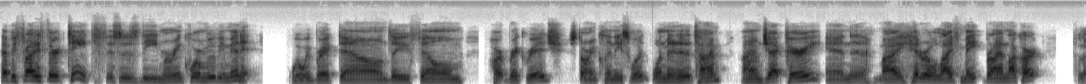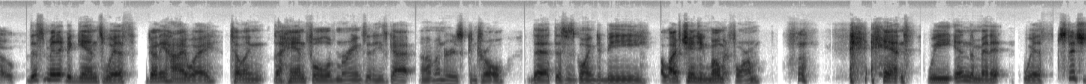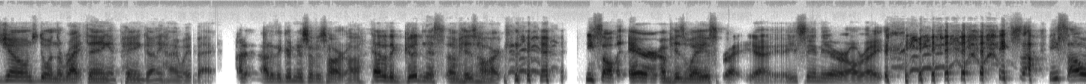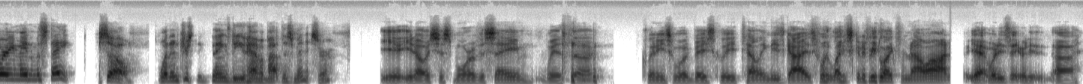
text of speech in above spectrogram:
Happy Friday 13th. This is the Marine Corps Movie Minute, where we break down the film Heartbreak Ridge, starring Clint Eastwood, one minute at a time. I am Jack Perry, and uh, my hetero life mate, Brian Lockhart. Hello. This minute begins with Gunny Highway telling the handful of Marines that he's got um, under his control that this is going to be a life changing moment for him. and we end the minute with Stitch Jones doing the right thing and paying Gunny Highway back. Out of, out of the goodness of his heart, huh? Out of the goodness of his heart. he saw the error of his ways. Right. Yeah. yeah. He's seeing the error, all right. he saw he saw where he made a mistake. So, what interesting things do you have about this minute, sir? you, you know, it's just more of the same with uh, Clint Eastwood basically telling these guys what life's going to be like from now on. Yeah. What do you say? What do you, uh,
